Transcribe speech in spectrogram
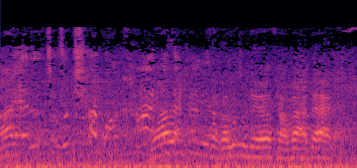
哎，就是车光看完了着这，里。这个路呢，他完蛋了。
